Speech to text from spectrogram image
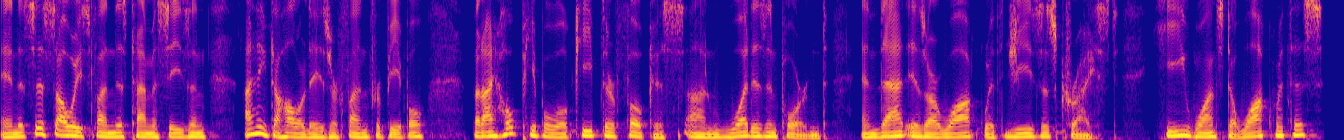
And it's just always fun this time of season. I think the holidays are fun for people, but I hope people will keep their focus on what is important, and that is our walk with Jesus Christ. He wants to walk with us,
